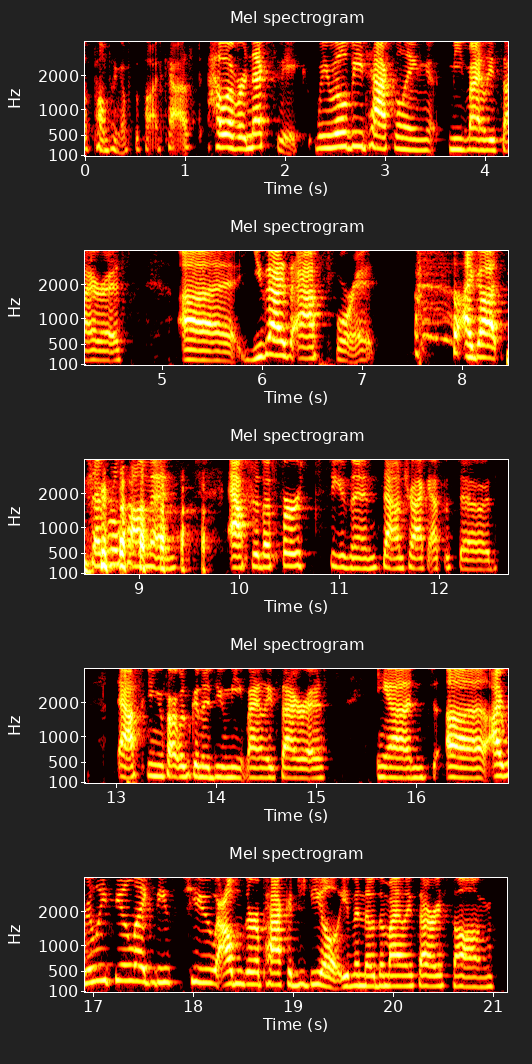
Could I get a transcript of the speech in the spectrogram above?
of Pumping Up the Podcast. However, next week we will be tackling Meet Miley Cyrus. Uh, you guys asked for it. I got several comments after the first season soundtrack episodes asking if I was going to do Meet Miley Cyrus. And uh, I really feel like these two albums are a package deal, even though the Miley Cyrus songs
